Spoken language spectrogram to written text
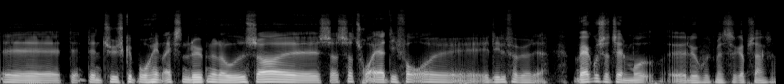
øh, den, den tyske Bo Henriksen løbende derude, så, øh, så, så tror jeg, at de får øh, et lille favør der. Hvad kunne så tælle mod øh, Liverpools mesterskabschancer?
